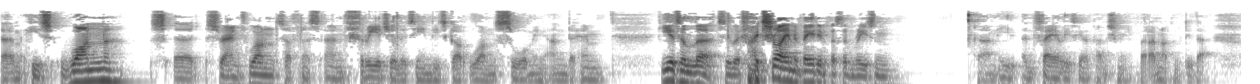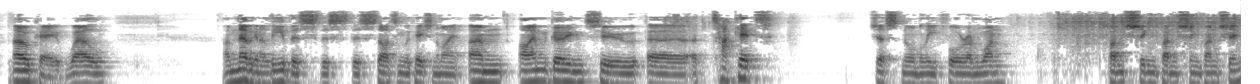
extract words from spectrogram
Um, he's one uh, strength, one toughness, and three agility, and he's got one swarming under him. He is alert, so if I try and evade him for some reason, um, he, and fail, he's going to punch me. But I'm not going to do that. Okay, well, I'm never going to leave this this this starting location of mine. Um, I'm going to uh, attack it. Just normally four on one, punching, punching, punching.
